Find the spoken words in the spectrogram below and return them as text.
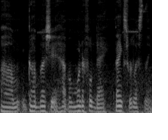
Um, God bless you. Have a wonderful day. Thanks for listening.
